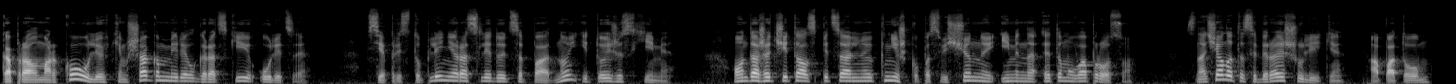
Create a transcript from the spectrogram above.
Капрал Маркоу легким шагом мерил городские улицы. Все преступления расследуются по одной и той же схеме. Он даже читал специальную книжку, посвященную именно этому вопросу. Сначала ты собираешь улики, а потом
